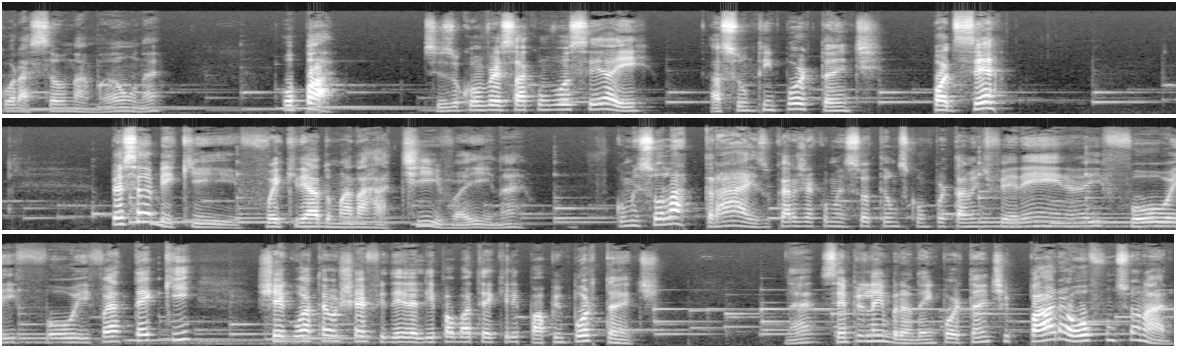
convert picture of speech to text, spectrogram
coração na mão, né? Opa, preciso conversar com você aí. Assunto importante. Pode ser? Percebe que foi criada uma narrativa aí, né? Começou lá atrás, o cara já começou a ter uns comportamentos diferentes, e foi, e foi, e foi até que chegou até o chefe dele ali para bater aquele papo importante. Né? Sempre lembrando, é importante para o funcionário.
